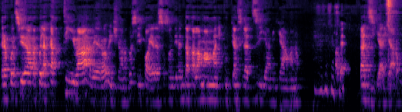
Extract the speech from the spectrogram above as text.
ero considerata quella cattiva, vero? Mi dicevano così, poi adesso sono diventata la mamma di tutti, anzi la zia mi chiamano. Vabbè, la zia, chiaro.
